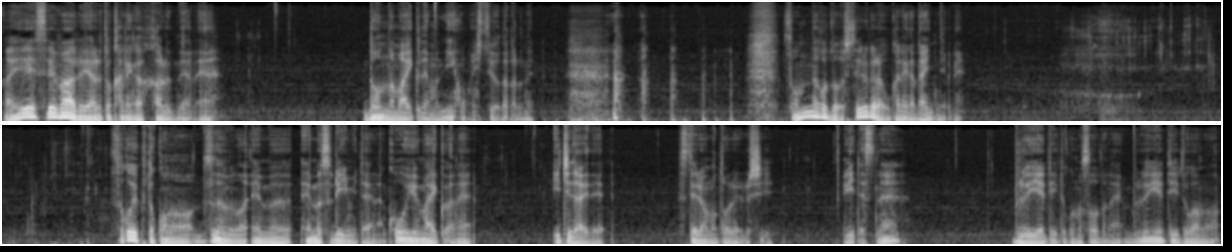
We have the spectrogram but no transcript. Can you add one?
ASMR やると金がかかるんだよね。どんなマイクでも2本必要だからね。そんなことをしてるからお金がないんだよね。そこ行くとこの Zoom の M、M3 みたいなこういうマイクはね、1台でステレオも取れるし、いいですね。 Blue Yeti とかもそうだね。 Blue Yeti とかも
